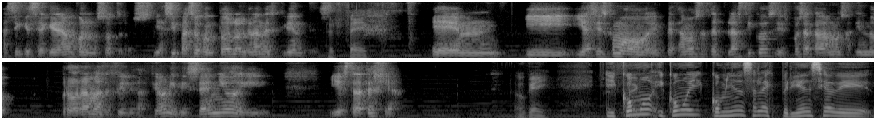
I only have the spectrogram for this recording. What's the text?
así que se quedaron con nosotros. Y así pasó con todos los grandes clientes. Perfecto. Em, y, y, así es como empezamos a hacer plásticos y después acabamos haciendo programas de fidelización y diseño y, y estrategia. Ok. ¿Y cómo, ¿Y cómo comienza la experiencia de,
